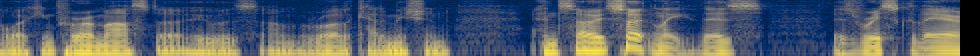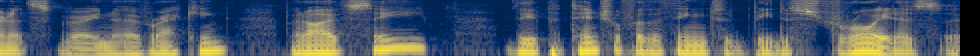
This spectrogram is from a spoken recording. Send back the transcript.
uh, working for a master who was um, a Royal Academician. And so certainly there's there's risk there and it's very nerve wracking. But I see the potential for the thing to be destroyed as uh,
